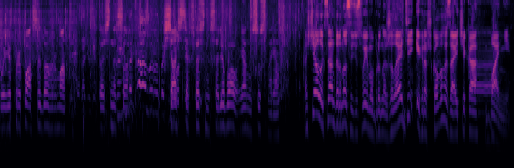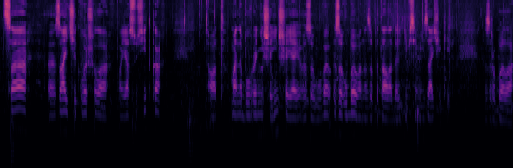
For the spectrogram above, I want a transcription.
Боєприпаси до гармати. Хтось несе щастя, хтось несе любов, я несу снаряд. А ще Олександр носить у своєму бронежилеті іграшкового зайчика Банні. Це е, зайчик вишила моя сусідка. От, в мене був раніше інший, я його загубив, загубив вона запитала, де дівся мій зайчик і зробила.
